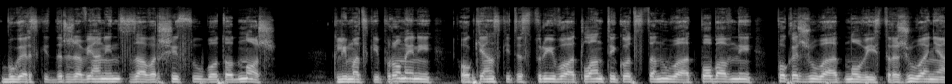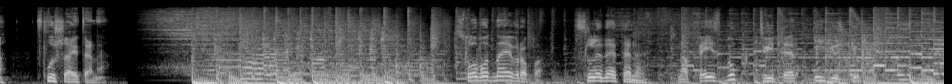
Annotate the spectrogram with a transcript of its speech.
бугарски државјанин заврши субот од нож. Климатски промени, океанските струи во Атлантикот стануваат побавни, покажуваат нови истражувања. Слушајте на Слободна Европа. Следете на на Facebook, Twitter и YouTube.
